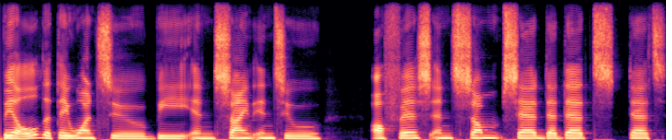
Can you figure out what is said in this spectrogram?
bill that they want to be in signed into office, and some said that that that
